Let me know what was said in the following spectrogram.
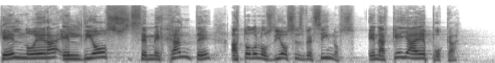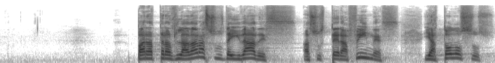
que él no era el Dios semejante a todos los dioses vecinos. En aquella época, para trasladar a sus deidades, a sus terafines y a todos sus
